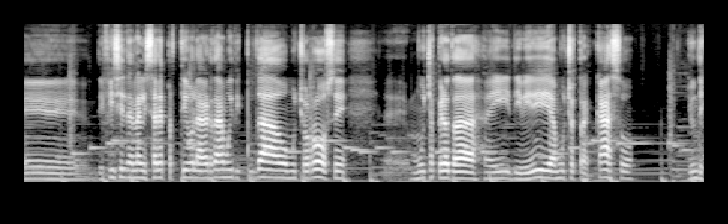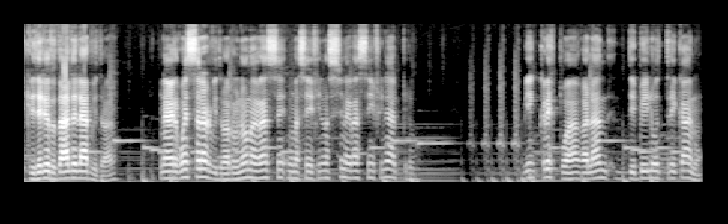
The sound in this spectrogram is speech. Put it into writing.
Eh, difícil de analizar el partido, la verdad, muy disputado, mucho roce muchas pelotas ahí divididas, muchos trancazos y un descriterio total del árbitro. ¿eh? Una vergüenza el árbitro, arruinó una, gran una semifinal, no sé si una gran semifinal, pero bien crespo, ¿eh? galán de pelo entrecano.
